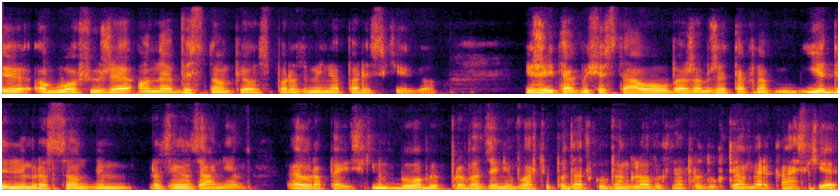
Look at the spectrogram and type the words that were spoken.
y, ogłosił, że one wystąpią z porozumienia paryskiego. Jeżeli tak by się stało, uważam, że tak jedynym rozsądnym rozwiązaniem europejskim byłoby wprowadzenie właśnie podatków węglowych na produkty amerykańskie,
